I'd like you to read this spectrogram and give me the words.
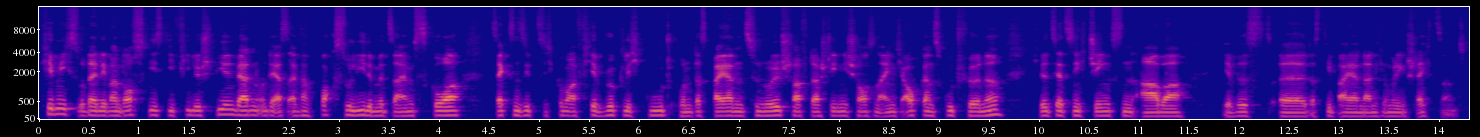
Kimmichs oder Lewandowskis, die viele spielen werden und er ist einfach boxsolide mit seinem Score 76,4 wirklich gut und dass Bayern zu Null schafft, da stehen die Chancen eigentlich auch ganz gut für. Ne? Ich will es jetzt nicht jinxen, aber ihr wisst, äh, dass die Bayern da nicht unbedingt schlecht sind.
